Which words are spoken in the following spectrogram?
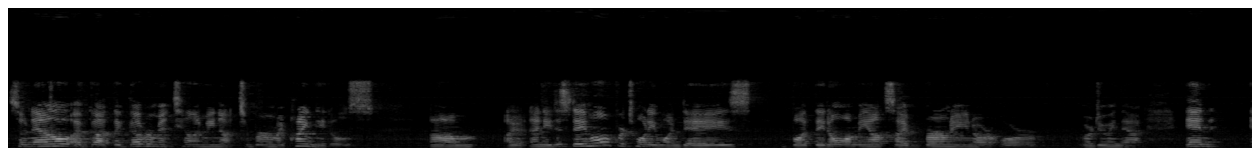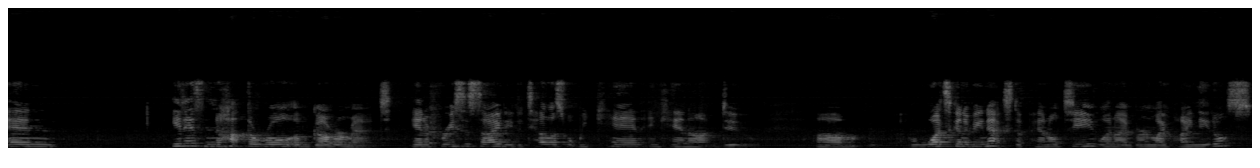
So now I've got the government telling me not to burn my pine needles. Um, I, I, need to stay home for 21 days, but they don't want me outside burning or, or, or doing that. And, and it is not the role of government in a free society to tell us what we can and cannot do. Um, what's going to be next? A penalty when I burn my pine needles?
